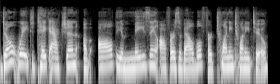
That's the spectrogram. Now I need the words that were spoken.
Don't wait to take action of all the amazing offers available for 2022.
